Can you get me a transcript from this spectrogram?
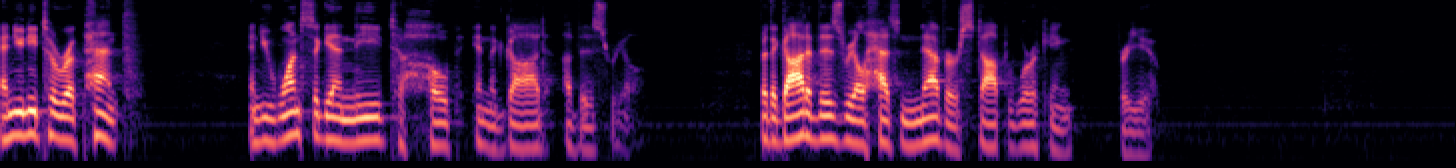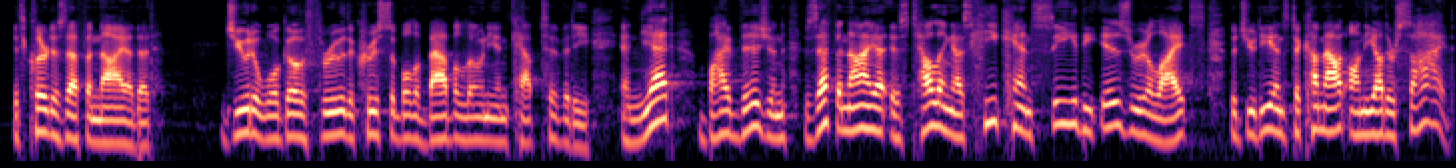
And you need to repent and you once again need to hope in the God of Israel. For the God of Israel has never stopped working for you. It's clear to Zephaniah that Judah will go through the crucible of Babylonian captivity. And yet, by vision, Zephaniah is telling us he can see the Israelites, the Judeans, to come out on the other side.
